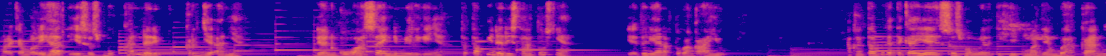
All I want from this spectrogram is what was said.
mereka melihat Yesus bukan dari pekerjaannya dan kuasa yang dimilikinya, tetapi dari statusnya, yaitu dia anak tukang kayu. Akan tapi ketika Yesus memiliki hikmat yang bahkan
